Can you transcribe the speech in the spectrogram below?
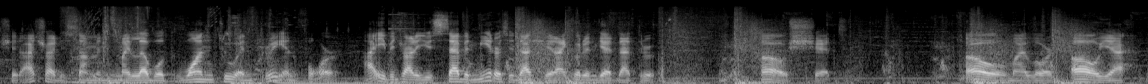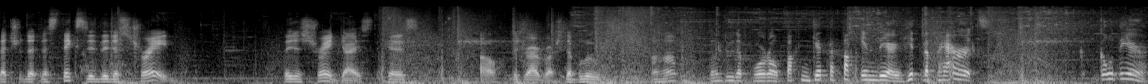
Shit, I tried to summon my level 1, 2, and 3, and 4. I even tried to use 7 meters in that shit. I couldn't get that through. Oh, shit. Oh, my lord. Oh, yeah. That the, the sticks, they, they just trade. They just trade, guys. Because... Oh, the drive rush. The blues. Uh-huh. Don't do the portal. Fucking get the fuck in there. Hit the parrots. Go there.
